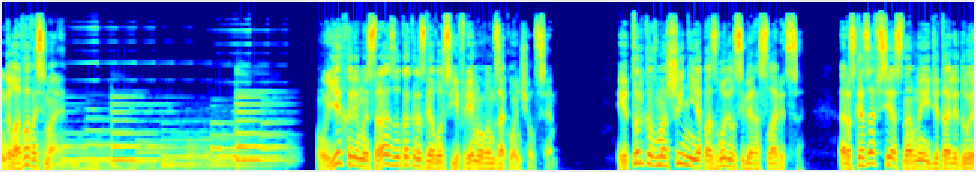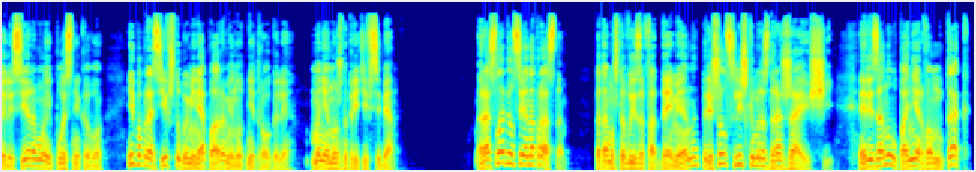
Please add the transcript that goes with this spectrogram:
Глава восьмая. Уехали мы сразу, как разговор с Ефремовым закончился. И только в машине я позволил себе расслабиться, рассказав все основные детали дуэли Серому и Постникову и попросив, чтобы меня пару минут не трогали. Мне нужно прийти в себя. Расслабился я напрасно, потому что вызов от Дэмиана пришел слишком раздражающий, резанул по нервам так,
